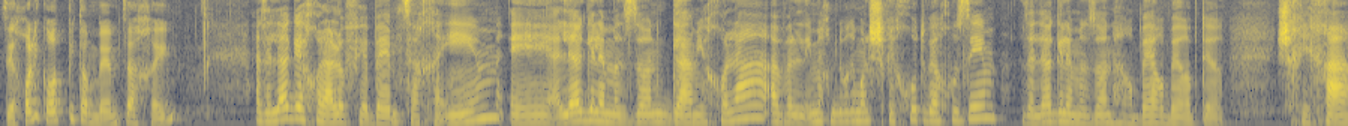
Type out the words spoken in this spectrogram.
זה יכול לקרות פתאום באמצע החיים? אז אלרגיה יכולה להופיע באמצע החיים, אלרגיה למזון גם יכולה, אבל אם אנחנו מדברים על שכיחות ואחוזים, אז אלרגיה למזון הרבה הרבה יותר שכיחה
